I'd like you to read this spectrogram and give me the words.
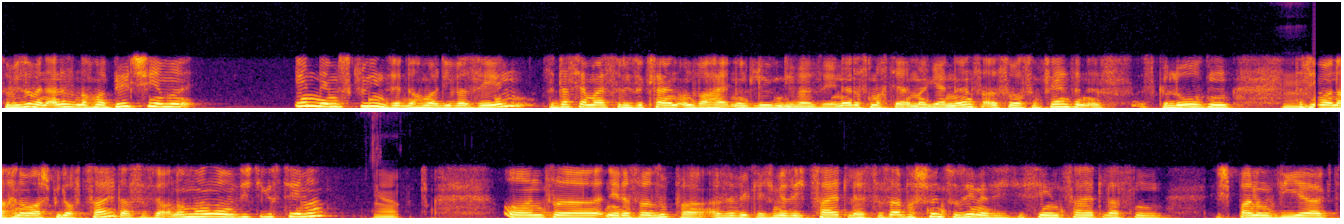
Sowieso, wenn alles nochmal Bildschirme in dem Screen sind, nochmal, die wir sehen, sind das ja meist so diese kleinen Unwahrheiten und Lügen, die wir sehen. Ne? Das macht ja immer gerne. Ne? Das ist alles so, was im Fernsehen ist, ist gelogen. hm, Das sehen wir nachher nochmal Spiel auf Zeit, das ist ja auch nochmal so ein wichtiges Thema. ja, Und äh, nee, das war super. Also wirklich, wenn sich Zeit lässt. Das ist einfach schön zu sehen, wenn sich die Szenen Zeit lassen, die Spannung wirkt.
